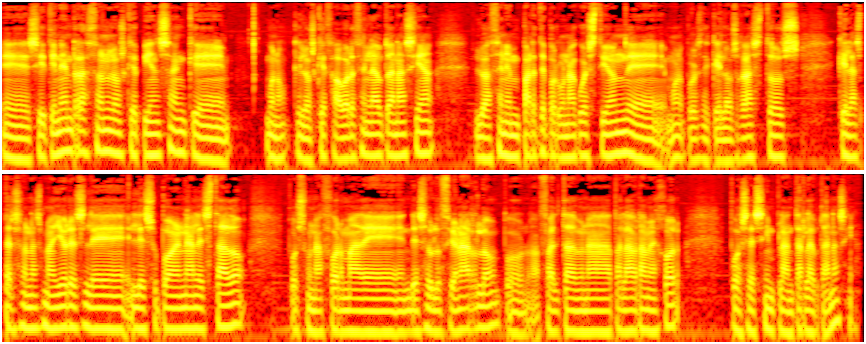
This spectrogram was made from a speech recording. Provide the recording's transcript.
eh, si tienen razón los que piensan que bueno, que los que favorecen la eutanasia lo hacen en parte por una cuestión de, bueno, pues de que los gastos que las personas mayores le, suponen al Estado, pues una forma de, de, solucionarlo, por a falta de una palabra mejor, pues es implantar la eutanasia.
